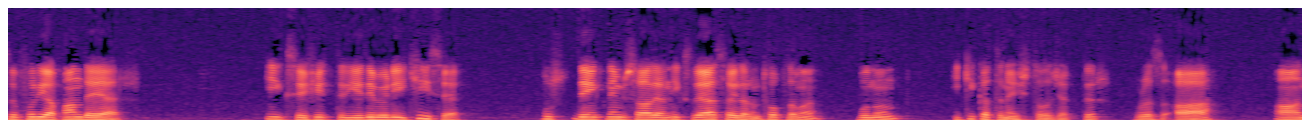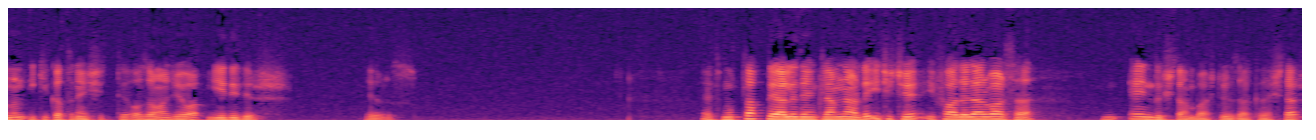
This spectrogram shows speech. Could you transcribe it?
sıfır yapan değer x eşittir 7 bölü 2 ise bu denklemi sağlayan x reel sayıların toplamı bunun iki katına eşit olacaktır. Burası a. a'nın iki katına eşitti. O zaman cevap 7'dir diyoruz. Evet, mutlak değerli denklemlerde iç içe ifadeler varsa en dıştan başlıyoruz arkadaşlar.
